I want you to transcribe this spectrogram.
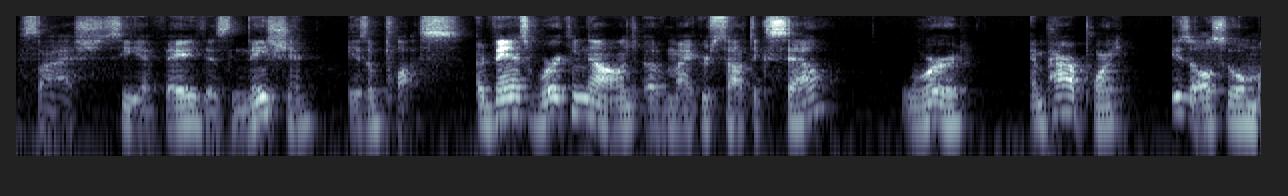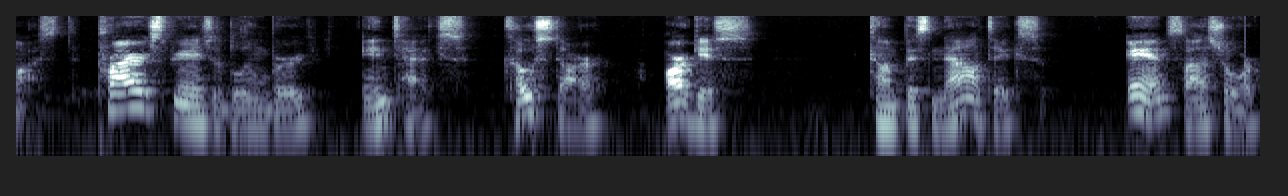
slash CFA designation is a plus. Advanced working knowledge of Microsoft Excel, Word, and PowerPoint is also a must. Prior experience with Bloomberg, Intex, CoStar, Argus, Compass Analytics, and slash or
